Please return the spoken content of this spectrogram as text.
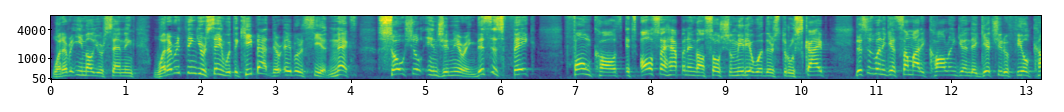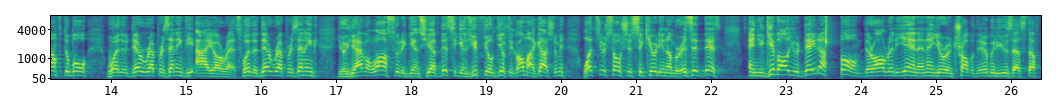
whatever email you're sending, whatever thing you're saying with the keypad, they're able to see it. Next, social engineering. This is fake phone calls. It's also happening on social media, whether it's through Skype. This is when you get somebody calling you and they get you to feel comfortable, whether they're representing the IRS, whether they're representing you, you have a lawsuit against you, have this against, again. You feel guilty. Oh my gosh, let me, what's your social security number? Is it this? And you give all your data, boom, they're already in, and then you're in trouble. They're able to use that stuff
